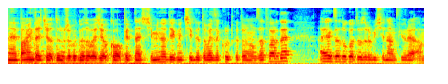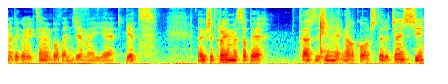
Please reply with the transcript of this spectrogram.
E, Pamiętajcie o tym, żeby gotować je około 15 minut. Jak będziecie gotować za krótko, to będą za twarde. A jak za długo, to zrobi się nam pióre, a my tego nie chcemy, bo będziemy je piec. Także kroimy sobie każdy ziemniak na około 4 części.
